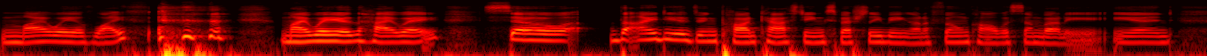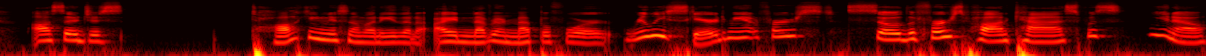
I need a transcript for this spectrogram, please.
my way of life, my way or the highway. So, the idea of doing podcasting, especially being on a phone call with somebody, and also just talking to somebody that I had never met before really scared me at first. So, the first podcast was, you know,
